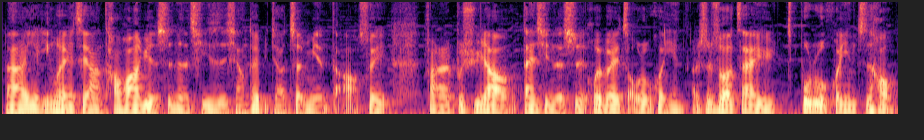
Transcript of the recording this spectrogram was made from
那也因为这样，桃花运势呢其实是相对比较正面的啊，所以反而不需要担心的是会不会走入婚姻，而是说在步入婚姻之后。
